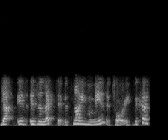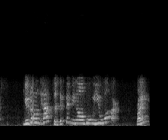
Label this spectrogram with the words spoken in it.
That is, is elective. It's not even mandatory because you don't have to, depending on who you are, right?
